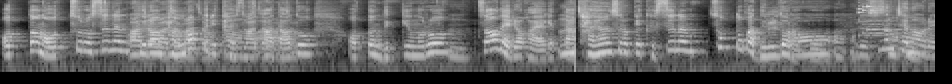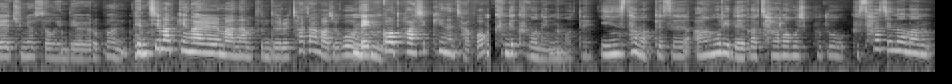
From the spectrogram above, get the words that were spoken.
어떤 어투로 쓰는 맞아, 그런 맞아, 방법들이 맞아. 다 어, 있어서 맞아, 아 맞아. 나도 어떤 느낌으로 음. 써내려가야겠다. 자연스럽게 그 쓰는 속도가 늘더라고. 어, 어. 그리고 스승 어, 어. 채널의 중요성인데요, 여러분. 벤치마킹 할 만한 분들을 찾아가지고 음, 내 음. 것화 시키는 작업? 근데 그건 있는 것 같아. 인스타 마켓을 아무리 내가 잘하고 싶어도 그 사진원한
